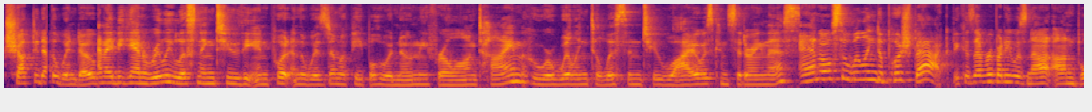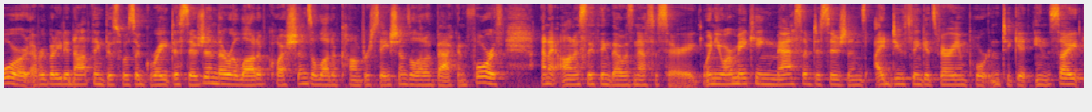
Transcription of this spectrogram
chucked it out the window, and I began really listening to the input and the wisdom of people who had known me for a long time, who were willing to listen to why I was considering this, and also willing to push back because everybody was not on board. Everybody did not think this was a great decision. There were a lot of questions, a lot of conversations, a lot of back and forth, and I honestly think that was necessary. When you are making massive decisions, I do think it's very important to get insight,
